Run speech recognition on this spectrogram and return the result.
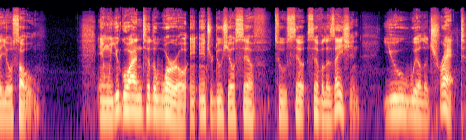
of your soul. And when you go out into the world and introduce yourself to civilization, you will attract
